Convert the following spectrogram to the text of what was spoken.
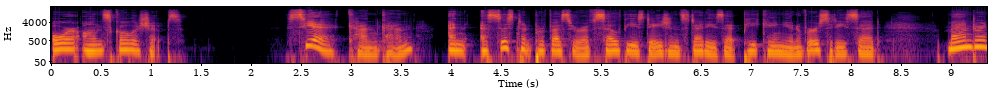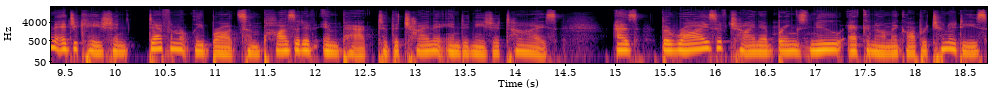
or on scholarships. Xie Kankan, an assistant professor of Southeast Asian Studies at Peking University, said Mandarin education definitely brought some positive impact to the China Indonesia ties, as the rise of China brings new economic opportunities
